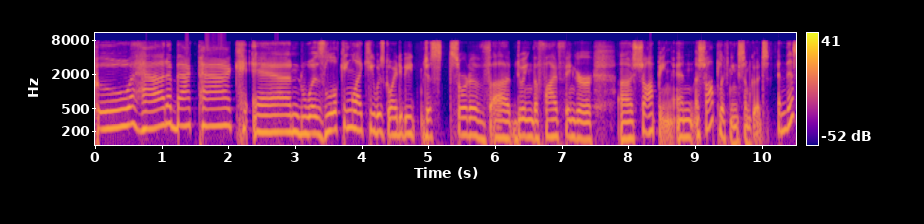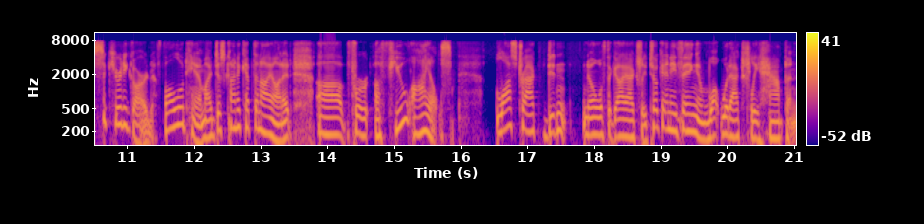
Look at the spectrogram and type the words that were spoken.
who had a backpack and was looking like he was going to be just sort of uh, doing the five finger uh, shopping and shoplifting some goods. And this security guard followed him. I just kind of kept an eye on it uh, for a few aisles lost track, didn't know if the guy actually took anything and what would actually happen.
